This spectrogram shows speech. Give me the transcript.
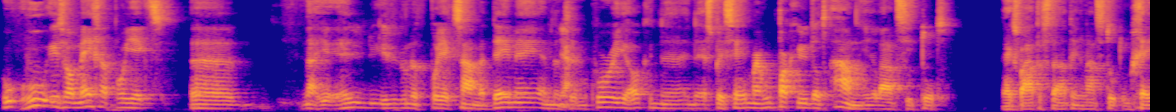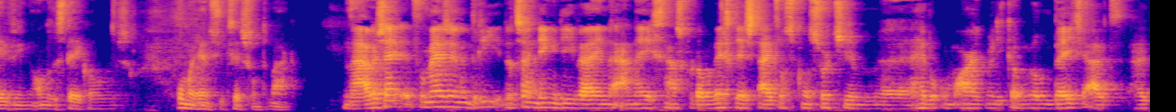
hoe, hoe in zo'n megaproject nou, jullie doen dat project samen met DME en met Macquarie ook in de, in de SPC. Maar hoe pakken jullie dat aan in relatie tot Rijkswaterstaat in relatie tot omgeving, andere stakeholders, om er een succes van te maken? Nou, we zijn, voor mij zijn er drie, dat zijn dingen die wij in de A9 Gaasperdam weg destijds als consortium uh, hebben omarmd, maar die komen wel een beetje uit, uit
